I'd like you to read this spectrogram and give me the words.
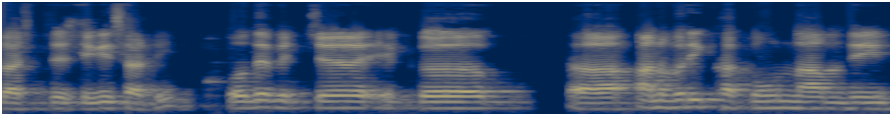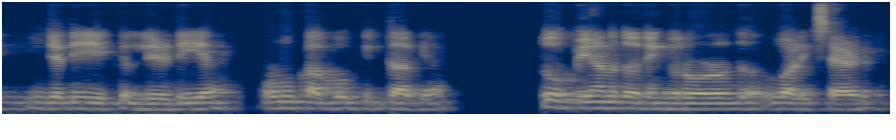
ਗਸ਼ਤ ਤੇ ਸੀਗੀ ਸਾਡੀ। ਉਹਦੇ ਵਿੱਚ ਇੱਕ ਅਨਵਰੀ ਖਾਤੂਨ ਨਾਮ ਦੀ ਜਿਹੜੀ ਇੱਕ ਲੇਡੀ ਹੈ ਉਹਨੂੰ ਕਾਬੂ ਕੀਤਾ ਗਿਆ। ਧੋਬੀਆਂ ਤੋਂ ਰਿੰਗ ਰੋਡ ਵਾਲੀ ਸਾਈਡ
